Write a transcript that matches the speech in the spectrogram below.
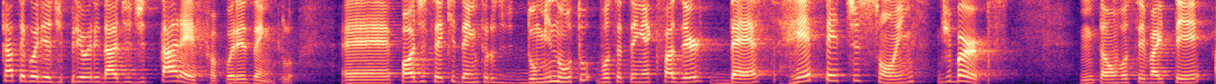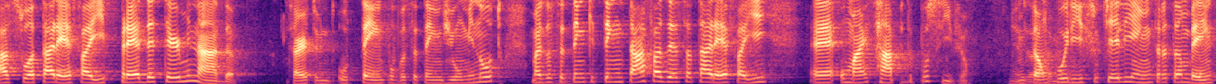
categoria de prioridade de tarefa, por exemplo, é, pode ser que dentro do minuto você tenha que fazer 10 repetições de burps. Então você vai ter a sua tarefa aí pré-determinada, certo? O tempo você tem de um minuto, mas você tem que tentar fazer essa tarefa aí é, o mais rápido possível. Exatamente. Então por isso que ele entra também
